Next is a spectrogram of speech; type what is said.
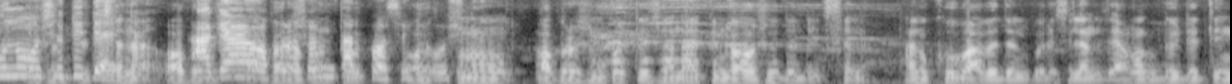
কোনো ওষুধ ওষুধই দিচ্ছে দেয় না। আগে অপারেশন, তারপর। কোনো করতেছে না কিংবা ওষুধও দিচ্ছে না। আমি খুব আবেদন করেছিলাম যে আমাকে দুইটা তিন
